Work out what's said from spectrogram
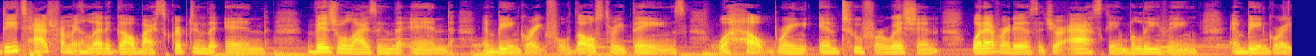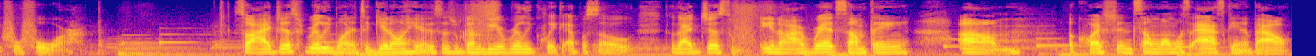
Detach from it and let it go by scripting the end, visualizing the end, and being grateful. Those three things will help bring into fruition whatever it is that you're asking, believing, and being grateful for. So I just really wanted to get on here. This is going to be a really quick episode because I just, you know, I read something, um, a question someone was asking about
